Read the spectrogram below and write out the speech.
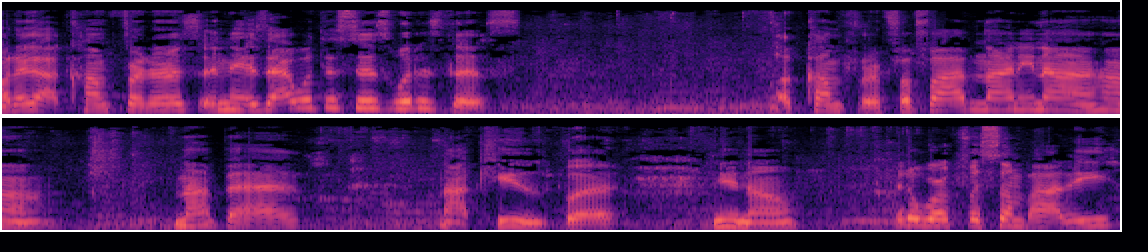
Oh, they got comforters in here. Is that what this is? What is this? A comfort for five ninety nine, huh? Not bad. Not cute, but you know, it'll work for somebody.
